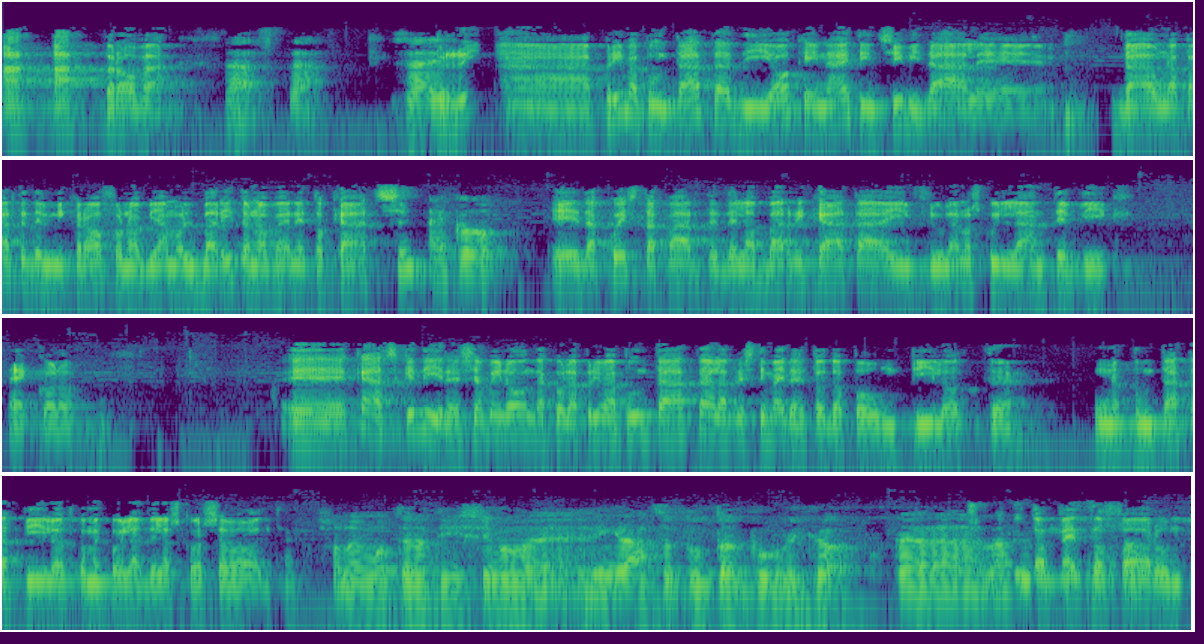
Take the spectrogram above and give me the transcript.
ah, ah, prova. Sta, sta. Sei. Prima, prima puntata di Hockey Night in Cividale. Da una parte del microfono abbiamo il baritono veneto Catch Eccolo. e da questa parte della barricata il friulano squillante Vic. Eccolo. Eh, Catch, che dire, siamo in onda con la prima puntata, l'avresti mai detto dopo un pilot, una puntata pilot come quella della scorsa volta? Sono emozionatissimo e ringrazio tutto il pubblico per eh, la Tutto a mezzo forum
